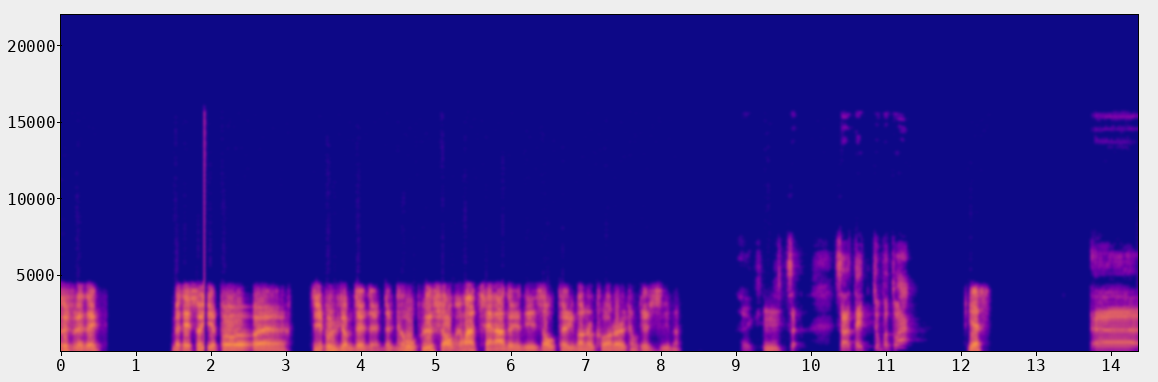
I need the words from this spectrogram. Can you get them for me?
ça, je voulais dire. Mais c'est ça, il n'y a pas. Euh, j'ai pas vu comme de, de, de gros plus, genre vraiment différent de- des autres euh, Donald Crawler, comme que je dis. Là. Ok. Hmm. Ça, ça va être tout pour toi? Yes. Euh,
